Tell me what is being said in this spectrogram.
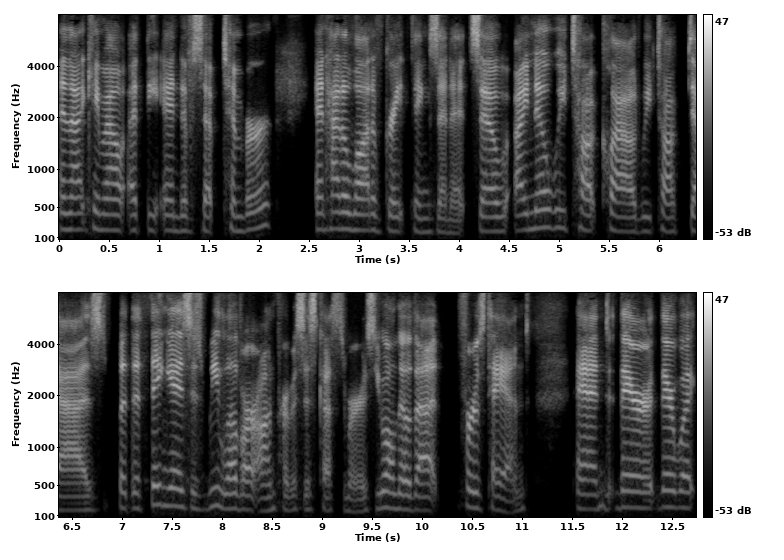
and that came out at the end of September and had a lot of great things in it. So I know we talk cloud, we talk DaaS, but the thing is, is we love our on-premises customers. You all know that firsthand and they're they're what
